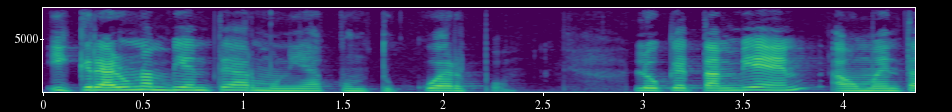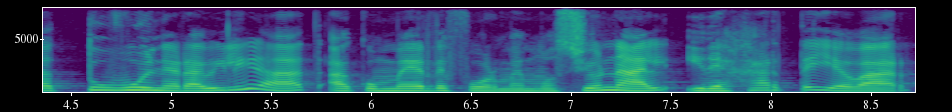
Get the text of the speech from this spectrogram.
y crear un ambiente de armonía con tu cuerpo, lo que también aumenta tu vulnerabilidad a comer de forma emocional y dejarte llevar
